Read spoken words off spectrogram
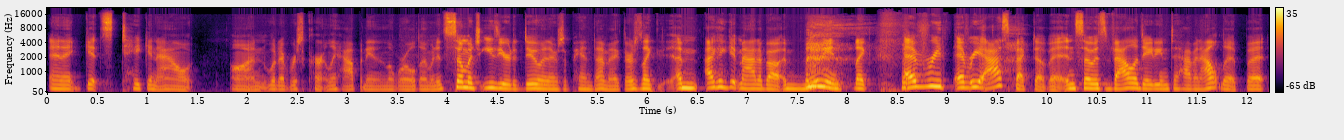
and it gets taken out on whatever's currently happening in the world. I mean, it's so much easier to do when there's a pandemic. There's like um, I could get mad about a million, like every every aspect of it, and so it's validating to have an outlet. But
